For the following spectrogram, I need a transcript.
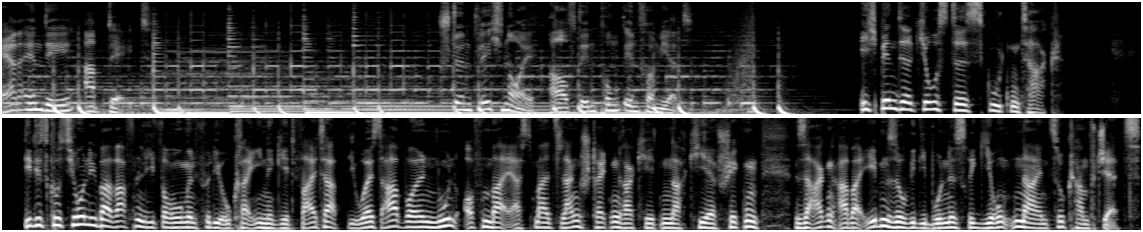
RND Update. Stündlich neu. Auf den Punkt informiert. Ich bin Dirk Justes. Guten Tag. Die Diskussion über Waffenlieferungen für die Ukraine geht weiter. Die USA wollen nun offenbar erstmals Langstreckenraketen nach Kiew schicken, sagen aber ebenso wie die Bundesregierung Nein zu Kampfjets.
